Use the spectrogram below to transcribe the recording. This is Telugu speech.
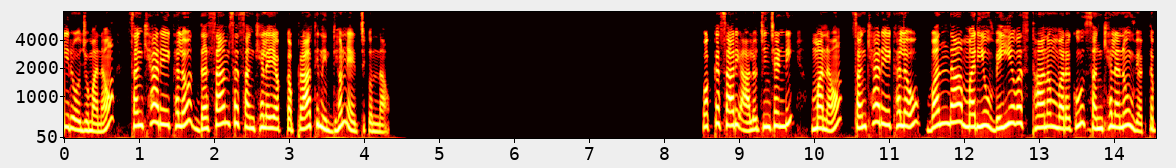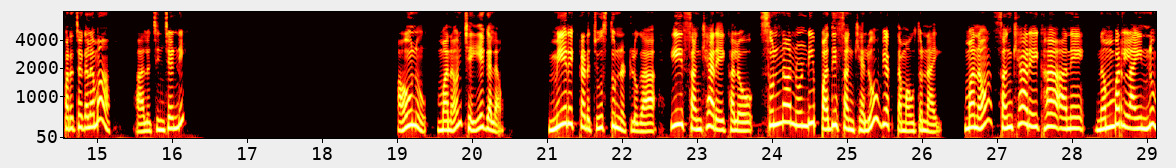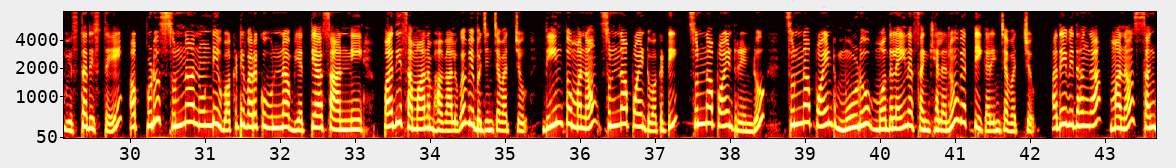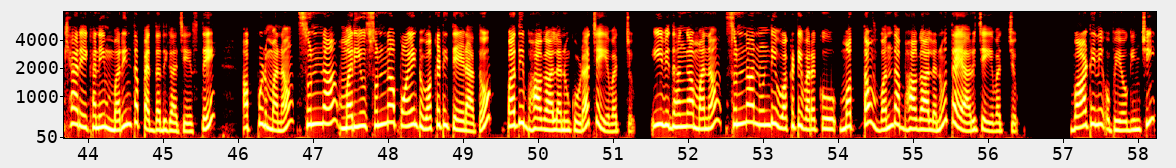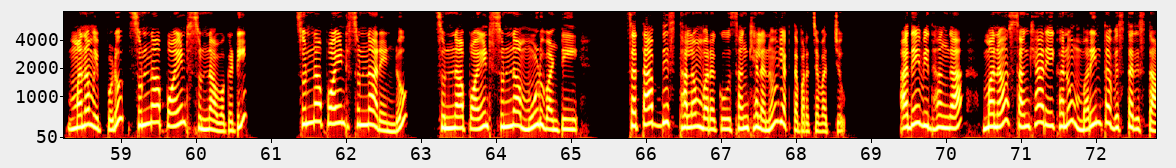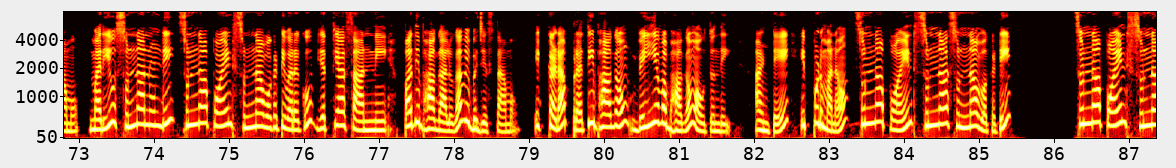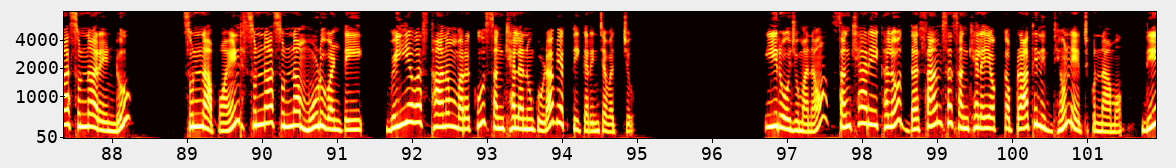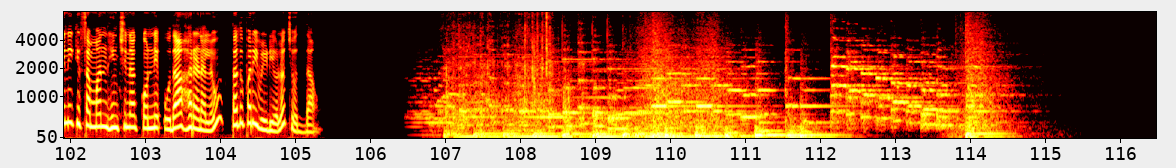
ఈరోజు మనం సంఖ్యారేఖలో దశాంశ సంఖ్యల యొక్క ప్రాతినిధ్యం నేర్చుకుందాం. ఒక్కసారి ఆలోచించండి. మనం సంఖ్యారేఖలో వంద మరియు వెయ్యవ స్థానం వరకు సంఖ్యలను వ్యక్తపరచగలమా? ఆలోచించండి. అవును మనం చెయ్యగలం. మీరిక్కడ చూస్తున్నట్లుగా ఈ సంఖ్యారేఖలో సున్నా నుండి పది సంఖ్యలు వ్యక్తమవుతున్నాయి. మనం సంఖ్యారేఖ అనే నంబర్ లైన్ను విస్తరిస్తే అప్పుడు సున్నా నుండి ఒకటి వరకు ఉన్న వ్యత్యాసాన్ని పది సమాన భాగాలుగా విభజించవచ్చు. దీంతో మనం సున్నా పాయింట్ ఒకటి సున్నా పాయింట్ రెండు సున్నా పాయింట్ మూడు మొదలైన సంఖ్యలను వ్యక్తీకరించవచ్చు. అదేవిధంగా మనం సంఖ్యారేఖని మరింత పెద్దదిగా చేస్తే అప్పుడు మనం సున్నా మరియు సున్నా పాయింట్ ఒకటి తేడాతో పది భాగాలను కూడా చేయవచ్చు. ఈ విధంగా మనం సున్నా నుండి ఒకటి వరకు మొత్తం వంద భాగాలను తయారు చేయవచ్చు. వాటిని ఉపయోగించి మనం ఇప్పుడు సున్నా పాయింట్ సున్నా ఒకటి సున్నా పాయింట్ సున్నా రెండు సున్నా పాయింట్ సున్నా మూడు వంటి శతాబ్ది స్థలం వరకు సంఖ్యలను వ్యక్తపరచవచ్చు. అదేవిధంగా మనం సంఖ్యారేఖను మరింత విస్తరిస్తాము మరియు సున్నా నుండి సున్నా పాయింట్ సున్నా ఒకటి వరకు వ్యత్యాసాన్ని పది భాగాలుగా విభజిస్తాము. ఇక్కడ ప్రతి భాగం వెయ్యవ భాగం అవుతుంది. అంటే ఇప్పుడు మనం సున్నా పాయింట్ సున్నా సున్నా ఒకటి సున్నా పాయింట్ సున్నా సున్నా రెండు సున్నా పాయింట్ సున్నా సున్నా మూడు వంటి వెయ్యవ స్థానం వరకు సంఖ్యలను కూడా వ్యక్తీకరించవచ్చు. ఈరోజు మనం సంఖ్యారేఖలో దశాంశ సంఖ్యల యొక్క ప్రాతినిధ్యం నేర్చుకున్నాము. దీనికి సంబంధించిన కొన్ని ఉదాహరణలు తదుపరి వీడియోలో చూద్దాం.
